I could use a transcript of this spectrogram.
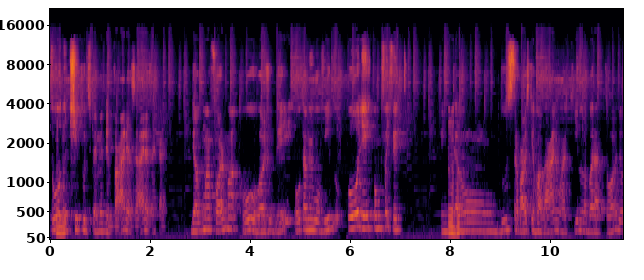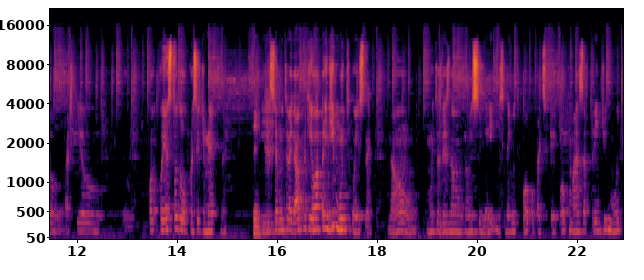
todo uhum. tipo de experimento de várias áreas, né, cara? De alguma forma, ou ajudei, ou estava envolvido, ou olhei como foi feito. Então, uhum. dos trabalhos que rolaram aqui no laboratório, acho que eu, eu conheço todo o procedimento, né? Sim. E isso é muito legal porque eu aprendi muito com isso, né? Não, muitas vezes não, não ensinei, ensinei muito pouco, participei pouco, mas aprendi muito.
